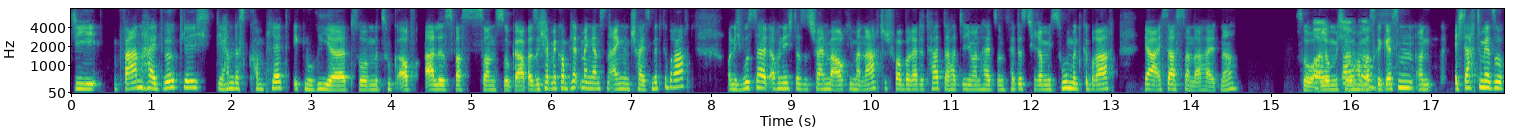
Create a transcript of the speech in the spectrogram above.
die waren halt wirklich, die haben das komplett ignoriert, so in Bezug auf alles, was es sonst so gab. Also ich habe mir komplett meinen ganzen eigenen Scheiß mitgebracht und ich wusste halt auch nicht, dass es scheinbar auch jemand Nachtisch vorbereitet hat. Da hatte jemand halt so ein fettes Tiramisu mitgebracht. Ja, ich saß dann da halt, ne? So, oh, alle um mich herum haben was gegessen und ich dachte mir so,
